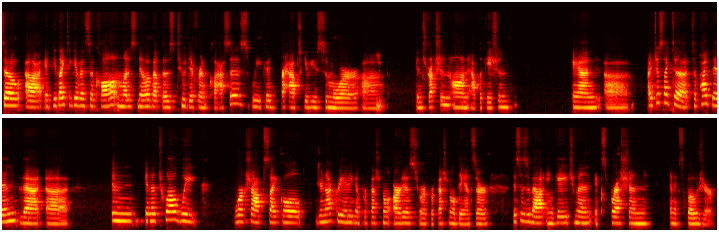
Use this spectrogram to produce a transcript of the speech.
So uh, if you'd like to give us a call and let us know about those two different classes, we could perhaps give you some more uh, instruction on application. And uh, I'd just like to, to pipe in that uh, in, in a 12 week workshop cycle, you're not creating a professional artist or a professional dancer. This is about engagement, expression, and exposure.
